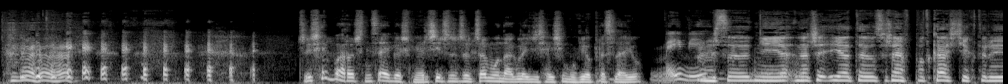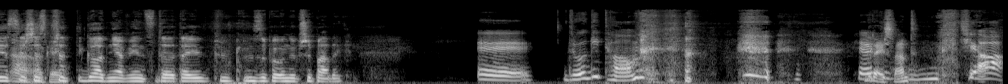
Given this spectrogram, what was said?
Czy dzisiaj była rocznica jego śmierci, czy, czy czemu nagle dzisiaj się mówi o Presleyu? Maybe. Wiesz co, nie, ja, znaczy ja to usłyszałem w podcaście, który jest A, jeszcze okej. sprzed tygodnia, więc to tutaj zupełny przypadek. E, drugi tom. Graceland. Cia.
